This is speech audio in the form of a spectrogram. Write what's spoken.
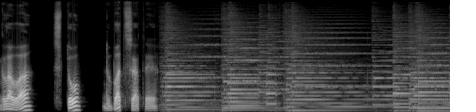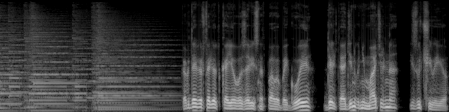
Глава 120 Когда вертолет Каева завис над палубой Гои, Дельта-1 внимательно изучил ее.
